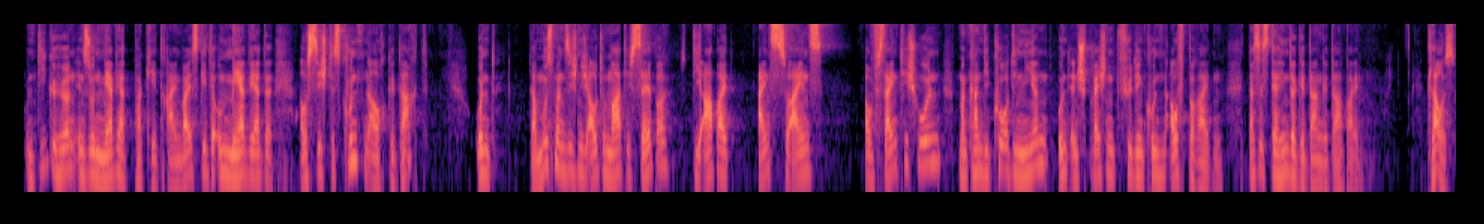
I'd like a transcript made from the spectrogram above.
und die gehören in so ein Mehrwertpaket rein, weil es geht ja um Mehrwerte aus Sicht des Kunden auch gedacht. Und da muss man sich nicht automatisch selber die Arbeit eins zu eins auf seinen Tisch holen, man kann die koordinieren und entsprechend für den Kunden aufbereiten. Das ist der Hintergedanke dabei. Klaus,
